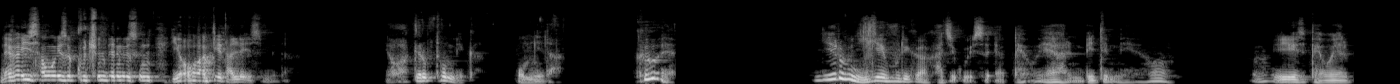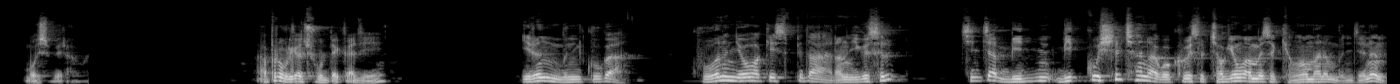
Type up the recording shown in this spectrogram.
내가 이 상황에서 구출되는 것은 여호와께 달려 있습니다. 여호와께로부터 옵니까? 옵니다. 그거예요. 여러분 이게 우리가 가지고 있어야 배워야 할 믿음이에요. 어? 이게 배워야 할 모습이라고. 앞으로 우리가 죽을 때까지 이런 문구가 구원은 여호와께 있습니다 라는 이것을 진짜 믿, 믿고 실천하고 그것을 적용하면서 경험하는 문제는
